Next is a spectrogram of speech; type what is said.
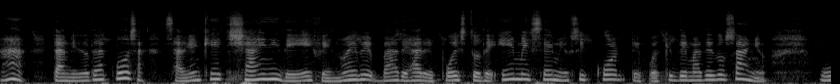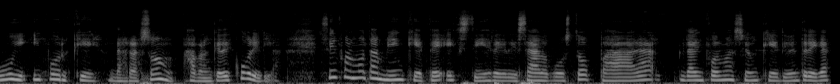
Ah, también otra cosa. ¿Sabían que Shiny de F9 va a dejar el puesto de MC Music Core después de más de dos años? Uy, ¿y por qué? La razón, habrán que descubrirla. Se informó también que TXT regresa a agosto para la información que dio entrega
